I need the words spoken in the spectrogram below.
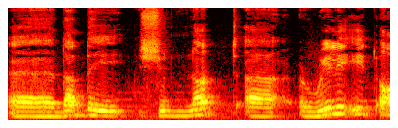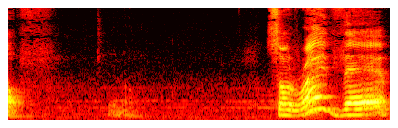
uh, that they should not uh, really eat off. You know. So right there,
